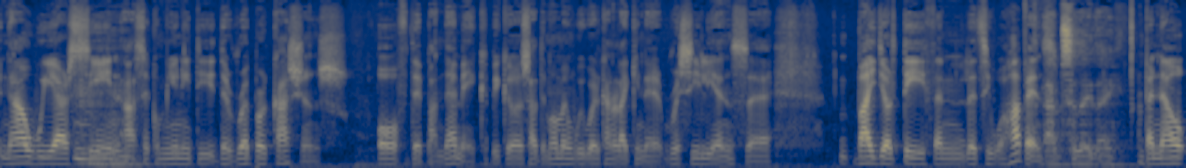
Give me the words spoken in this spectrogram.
now we are seeing mm-hmm. as a community the repercussions of the pandemic because at the moment we were kind of like in a resilience. Uh, bite your teeth and let's see what happens. Absolutely. But now.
